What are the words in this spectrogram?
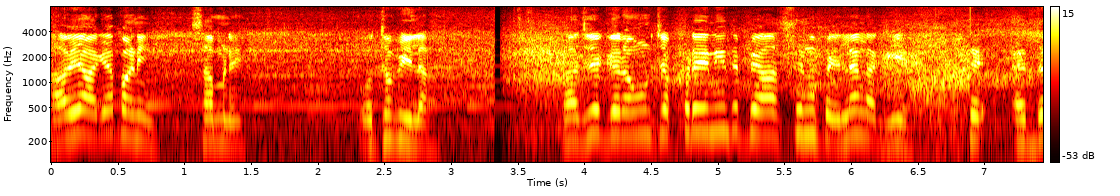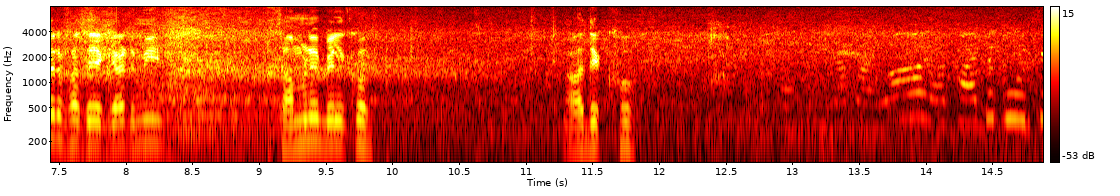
ਆਵੇ ਆ ਗਿਆ ਪਾਣੀ ਸਾਹਮਣੇ ਉੱਥੋਂ ਪੀ ਲਾ ਅਜੇ ਗਰਾਊਂਡ ਚੱਪੜੇ ਨਹੀਂ ਤੇ ਪਿਆਸ ਨੂੰ ਪਹਿਲਾਂ ਲੱਗੀ ਹੈ। ਤੇ ਇੱਧਰ ਫਤਿਹ ਅਕੈਡਮੀ ਸਾਹਮਣੇ ਬਿਲਕੁਲ ਆ ਦੇਖੋ ਕੱਢ ਬੂਟ ਚ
